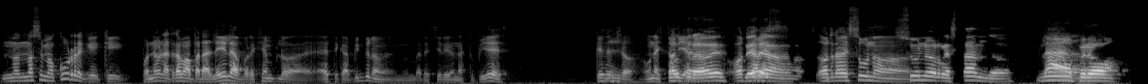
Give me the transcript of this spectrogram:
no, no se me ocurre que, que poner una trama paralela, por ejemplo, a, a este capítulo me, parecería una estupidez. ¿Qué sé yo? Una historia. Otra de- vez, otra vez, a- otra vez uno. Zuno restando. Claro. No, pero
